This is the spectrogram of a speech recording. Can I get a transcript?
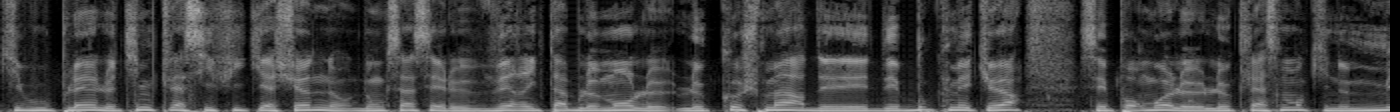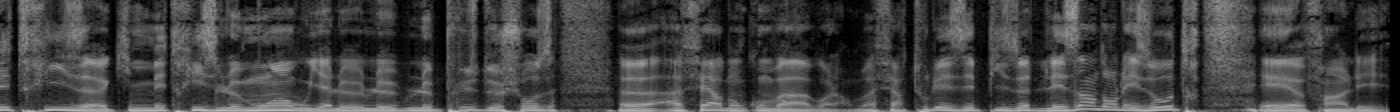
qui vous plaît. Le Team Classification. Donc ça c'est le véritablement le, le, cauchemar des, des bookmakers. C'est pour moi le, le, classement qui ne maîtrise, qui maîtrise le moins, où il y a le, le plus de choses à faire. Donc on va voilà, on va faire tous les épisodes les uns dans les autres et enfin les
